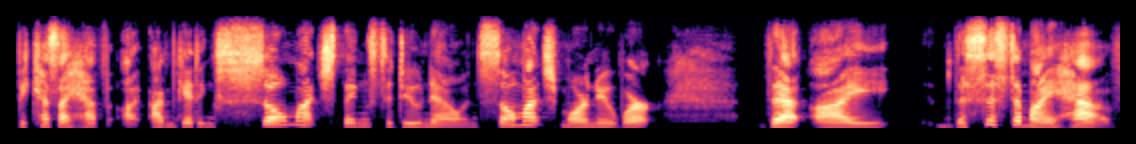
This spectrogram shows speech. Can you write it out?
because I have I, I'm getting so much things to do now and so much more new work that I the system I have,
